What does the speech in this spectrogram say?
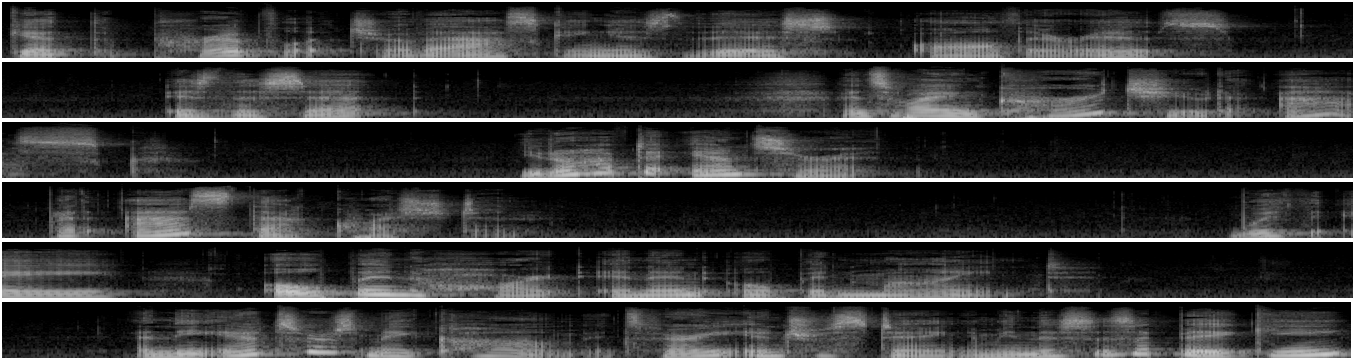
get the privilege of asking, is this all there is? Is this it? And so I encourage you to ask. You don't have to answer it, but ask that question with a open heart and an open mind. And the answers may come. It's very interesting. I mean, this is a biggie.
